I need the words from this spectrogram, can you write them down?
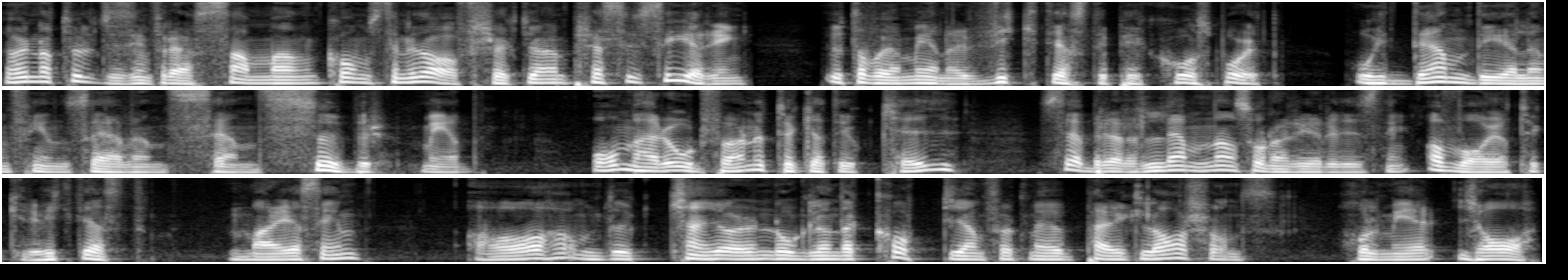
Jag har naturligtvis inför den här sammankomsten idag försökt göra en precisering utav vad jag menar är viktigast i PKK-spåret och i den delen finns även censur med. Om herr ordförande tycker att det är okej okay, så är jag beredd att lämna en sådan redovisning av vad jag tycker är viktigast. Marjasin? Ja, om du kan göra den någorlunda kort jämfört med Per-Erik Larssons. Håll med? Ja,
